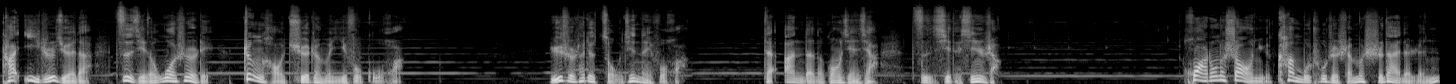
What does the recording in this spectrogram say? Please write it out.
他一直觉得自己的卧室里正好缺这么一幅古画，于是他就走进那幅画，在暗淡的光线下仔细的欣赏。画中的少女看不出是什么时代的人，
